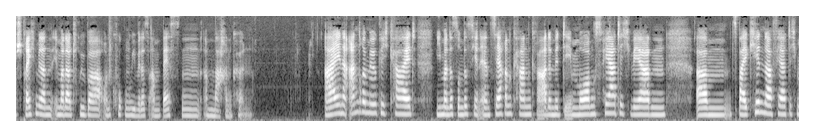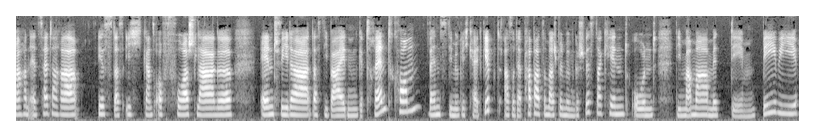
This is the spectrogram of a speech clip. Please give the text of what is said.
sprechen wir dann immer darüber und gucken, wie wir das am besten machen können. Eine andere Möglichkeit, wie man das so ein bisschen entzerren kann, gerade mit dem morgens fertig werden, ähm, zwei Kinder fertig machen etc., ist, dass ich ganz oft vorschlage, entweder, dass die beiden getrennt kommen, wenn es die Möglichkeit gibt, also der Papa zum Beispiel mit dem Geschwisterkind und die Mama mit dem Baby,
